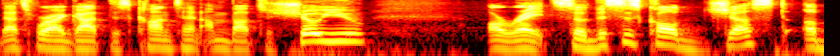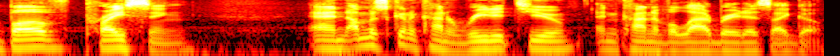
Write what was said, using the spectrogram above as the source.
that's where I got this content I'm about to show you. All right, so this is called Just Above Pricing. And I'm just going to kind of read it to you and kind of elaborate as I go.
